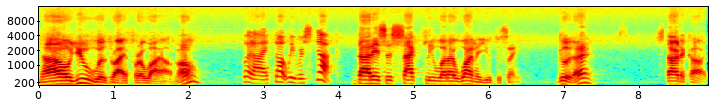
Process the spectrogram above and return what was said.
Now you will drive for a while, no? But I thought we were stuck. That is exactly what I wanted you to think. Good, eh? Start the car.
